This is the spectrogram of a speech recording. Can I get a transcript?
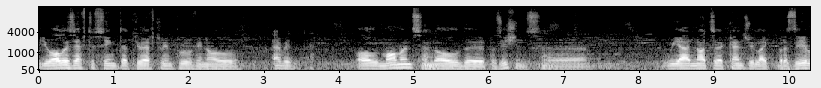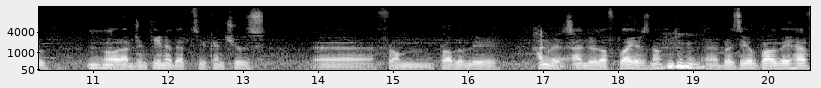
you always have to think that you have to improve in all Every all moments and all the positions. Uh, we are not a country like Brazil or Argentina that you can choose uh, from probably hundreds. a hundred of players. No, uh, Brazil probably have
